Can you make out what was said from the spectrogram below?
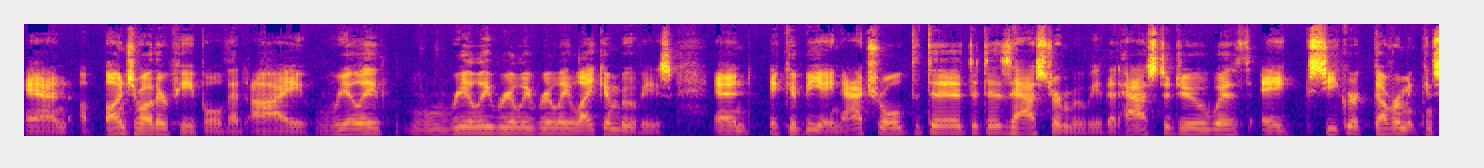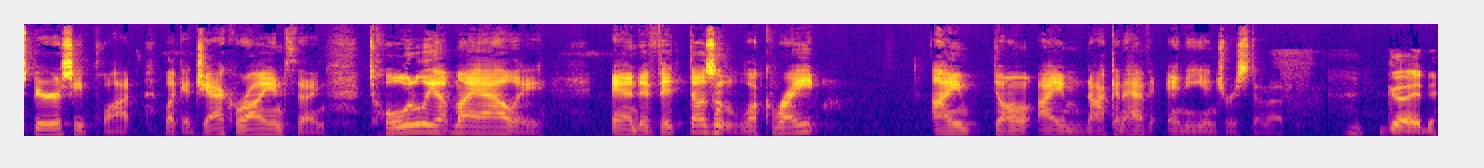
and a bunch of other people that I really, really, really, really like in movies. And it could be a natural d- d- d- disaster movie that has to do with a secret government conspiracy plot, like a Jack Ryan thing. Totally up my alley. And if it doesn't look right, I don't. I am not going to have any interest in it. Good.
